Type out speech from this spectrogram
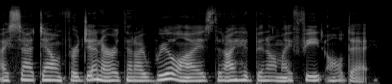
I sat down for dinner that I realized that I had been on my feet all day.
